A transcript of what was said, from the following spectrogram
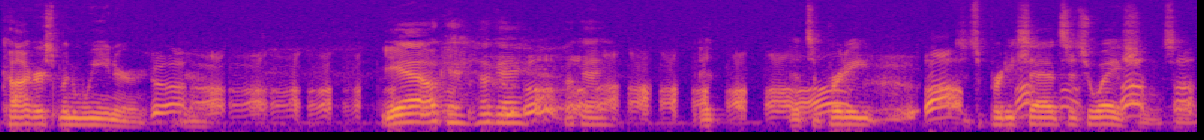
Congressman Weiner. Yeah, Yeah, okay, okay, okay. It, it's a pretty it's a pretty sad situation, so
